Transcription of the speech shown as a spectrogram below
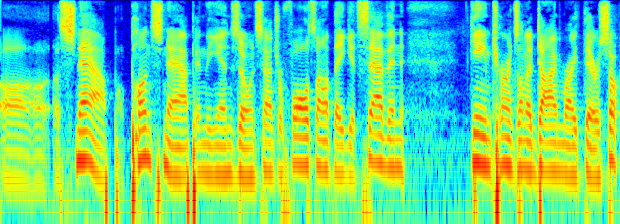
uh, a snap, a punt snap in the end zone. Central falls on it, they get seven. Game turns on a dime right there. So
